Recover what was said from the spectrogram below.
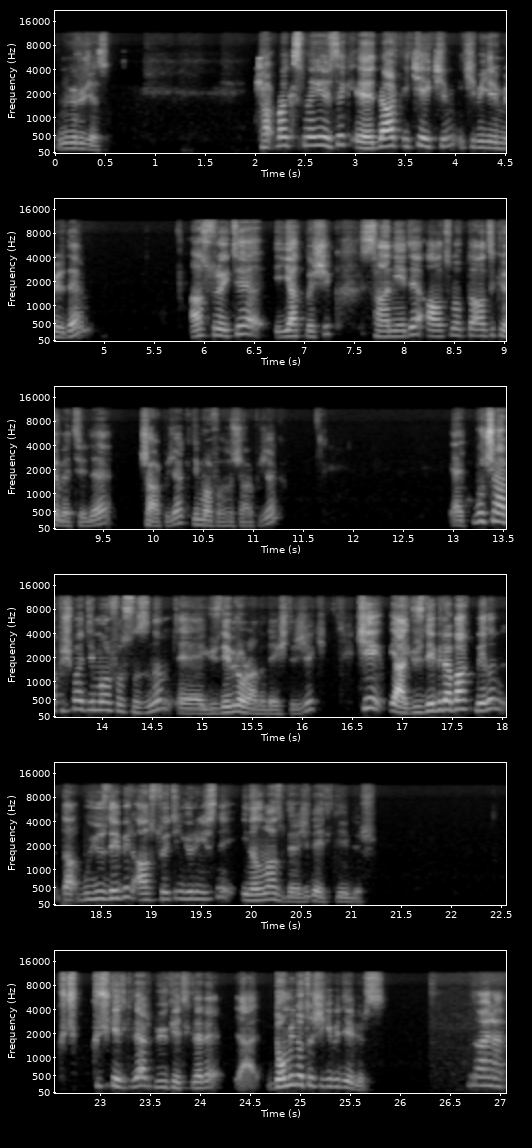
Bunu göreceğiz. Çarpma kısmına gelirsek e, Dart 2 Ekim 2021'de asteroide yaklaşık saniyede 6.6 kilometre ile çarpacak. Dimorphos'a çarpacak. Yani bu çarpışma Dimorphos'un hızını e, %1 oranında değiştirecek. Ki ya %1'e bakmayalım. Da, bu %1 asteroidin yörüngesini inanılmaz bir derecede etkileyebilir. Küçük küçük etkiler büyük etkilere yani domino taşı gibi diyebiliriz. Aynen.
